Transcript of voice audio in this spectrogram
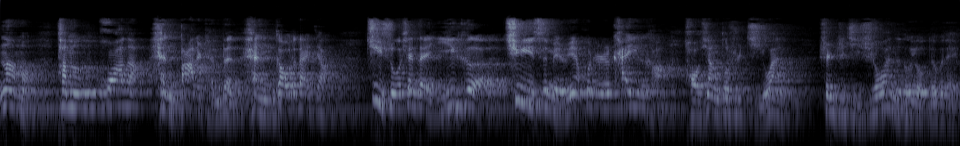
那么他们花了很大的成本，很高的代价。据说现在一个去一次美容院，或者是开一个卡，好像都是几万甚至几十万的都有，对不对？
